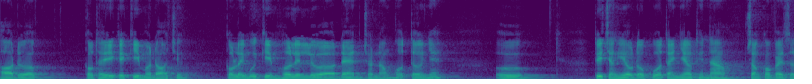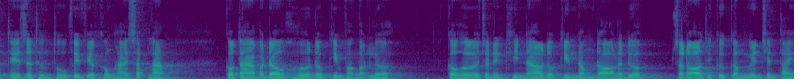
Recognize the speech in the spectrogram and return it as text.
Ờ được. Cậu thấy cái kim ở đó chứ? Cậu lấy mũi kim hơ lên lửa, đèn cho nóng hộ tớ nhé. Ừ. Tuy chẳng hiểu đầu cua tay nhèo thế nào, song có vẻ giật thế rất hứng thú với việc không hài sắp làm. Cậu ta bắt đầu hơ đầu kim vào ngọn lửa. Cậu hơ cho đến khi nào đầu kim nóng đỏ là được, Sau đó thì cứ cầm nguyên trên tay,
